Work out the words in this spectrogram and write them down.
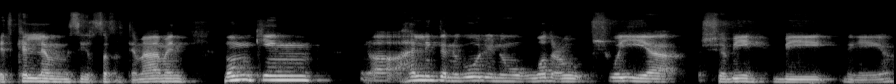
يتكلم يصير صفر تماما. ممكن هل نقدر نقول إنه وضعه شوية شبيه ب دقيقة؟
